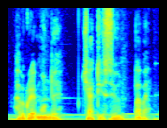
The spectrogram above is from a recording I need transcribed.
Have a great Monday. Chat to you soon. Bye bye.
